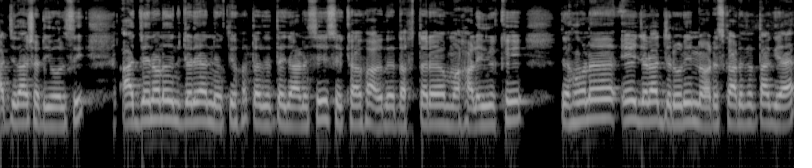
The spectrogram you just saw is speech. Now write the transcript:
ਅੱਜ ਦਾ ਸ਼ਡਿਊਲ ਸੀ। ਅੱਜ ਇਹਨਾਂ ਨੂੰ ਜਿਹੜੇ ਆ ਨਿਯੁਕਤੀ ਪੱਤਰ ਦਿੱਤੇ ਜਾਣੇ ਸੀ ਸਿੱਖਿਆ ਵਿਭਾਗ ਦੇ ਦਫ਼ਤਰ ਮੋਹਾਲੀ ਵਿਖੇ। ਤੇ ਹੁਣ ਇਹ ਜਿਹੜਾ ਜ਼ਰੂਰੀ ਨੋਟਿਸ ਕੱਢ ਦਿੱਤਾ ਗਿਆ ਹੈ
